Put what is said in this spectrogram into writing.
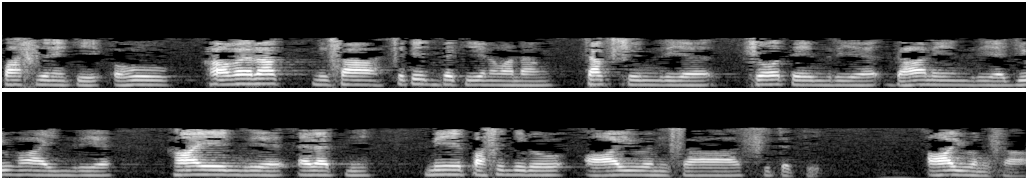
පස් දෙනෙකි. ඔහු කවරක් නිසා සිටිද්ද කියනවා නම් චක්ෂේන්ද්‍රිය, ශෝතේන්ද්‍රිය, ඥානේන්ද්‍රිය, ජීවහාඉන්ද්‍රිය, කායේන්ද්‍රිය එවත්නි මේ පසින්දිරෝ ආයුව නිසා සිටති. ආයුව නිසා.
